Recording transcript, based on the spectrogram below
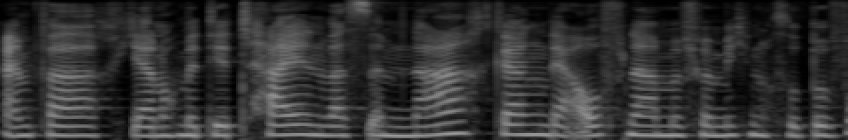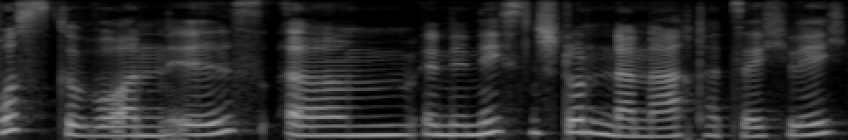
einfach ja noch mit dir teilen, was im Nachgang der Aufnahme für mich noch so bewusst geworden ist, ähm, in den nächsten Stunden danach tatsächlich.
